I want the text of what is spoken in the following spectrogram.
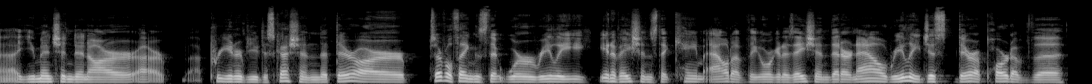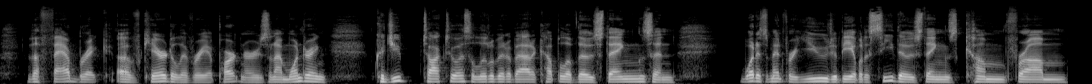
uh, you mentioned in our, our uh, pre interview discussion that there are several things that were really innovations that came out of the organization that are now really just they're a part of the the fabric of care delivery at partners. And i'm wondering could you talk to us a little bit about a couple of those things and what it's meant for you to be able to see those things come from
